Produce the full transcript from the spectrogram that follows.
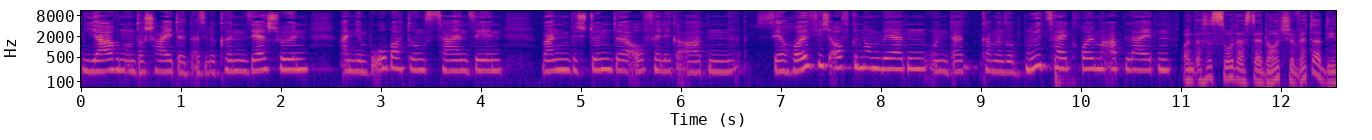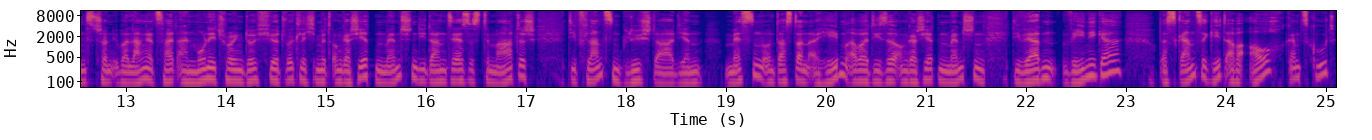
Jahren unterscheidet. Also wir können sehr schön an den Beobachtungszahlen sehen, wann bestimmte auffällige Arten sehr häufig aufgenommen werden und da kann man so Blühzeiträume ableiten. Und es ist so, dass der Deutsche Wetterdienst schon über lange Zeit ein Monitoring durchführt, wirklich mit engagierten Menschen, die dann sehr systematisch die Pflanzenblühstadien messen und das dann erheben. Aber diese engagierten Menschen, die werden weniger. Das Ganze geht aber auch ganz gut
